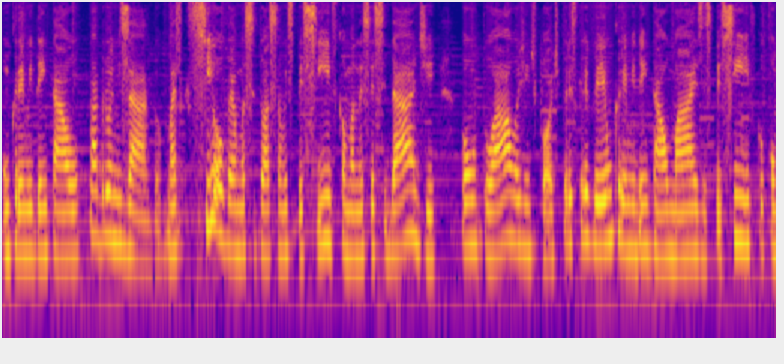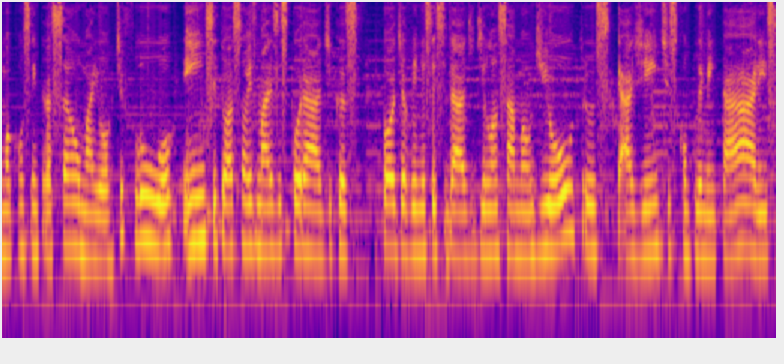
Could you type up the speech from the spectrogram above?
um creme dental padronizado. Mas se houver uma situação específica, uma necessidade pontual, a gente pode prescrever um creme dental mais específico, com uma concentração maior de flúor. Em situações mais esporádicas, pode haver necessidade de lançar mão de outros agentes complementares,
